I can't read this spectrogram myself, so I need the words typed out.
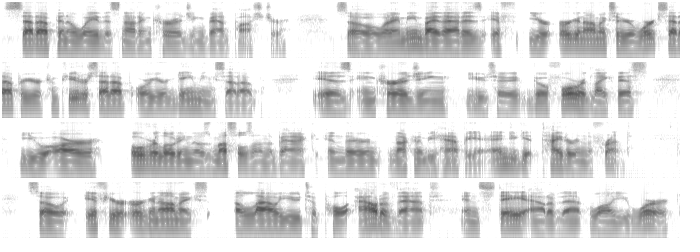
set up in a way that's not encouraging bad posture. So what I mean by that is if your ergonomics or your work setup or your computer setup or your gaming setup is encouraging you to go forward like this, you are overloading those muscles on the back and they're not going to be happy and you get tighter in the front. So if your ergonomics allow you to pull out of that and stay out of that while you work,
